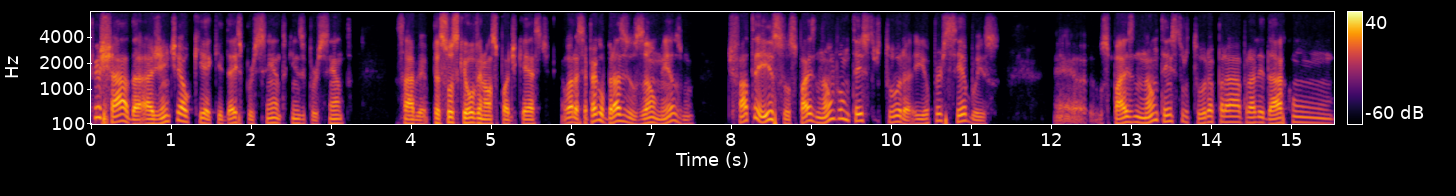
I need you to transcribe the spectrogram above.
fechada. A gente é o que aqui? 10%, 15%, sabe? Pessoas que ouvem nosso podcast. Agora, você pega o Brasilzão mesmo, de fato é isso, os pais não vão ter estrutura, e eu percebo isso. É, os pais não têm estrutura para lidar com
